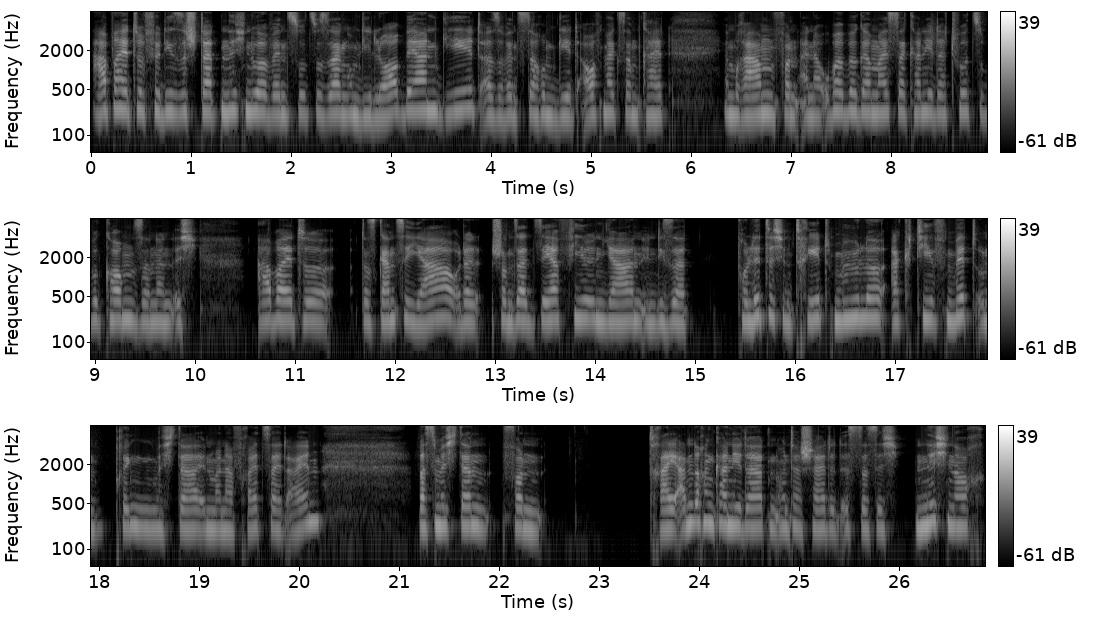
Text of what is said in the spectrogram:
arbeite für diese Stadt nicht nur, wenn es sozusagen um die Lorbeeren geht, also wenn es darum geht, Aufmerksamkeit im Rahmen von einer Oberbürgermeisterkandidatur zu bekommen, sondern ich arbeite das ganze Jahr oder schon seit sehr vielen Jahren in dieser politischen Tretmühle aktiv mit und bringe mich da in meiner Freizeit ein. Was mich dann von drei anderen Kandidaten unterscheidet, ist, dass ich nicht noch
